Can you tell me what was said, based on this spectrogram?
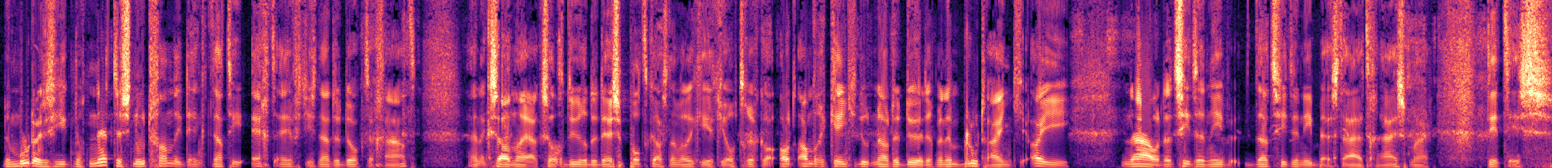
de moeder zie ik nog net de snoet van. Die denkt dat hij echt eventjes naar de dokter gaat. En ik zal, nou ja, ik zal gedurende deze podcast nog wel een keertje op terugkomen. Oh, het andere kindje doet nou de deur dicht met een bloedhandje. Oei. Nou, dat ziet er niet, dat ziet er niet best uit, Grijs. Maar dit is...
